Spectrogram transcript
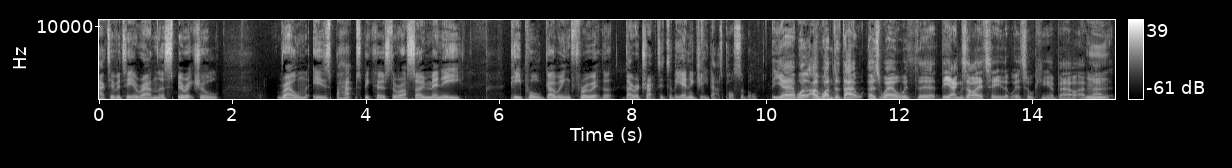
activity around the spiritual realm is perhaps because there are so many people going through it that they're attracted to the energy. That's possible. Yeah, well, I wondered that as well with the the anxiety that we're talking about, and that mm.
